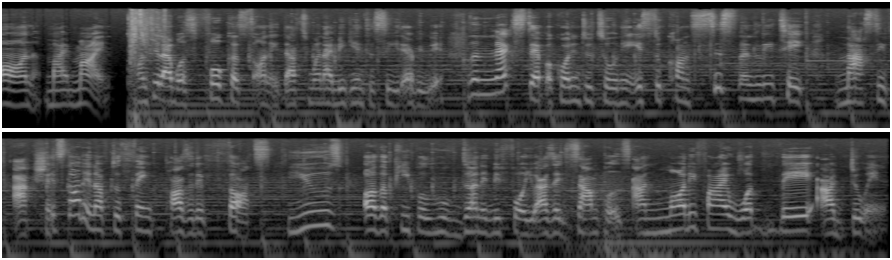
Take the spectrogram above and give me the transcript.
on my mind until I was focused on it. That's when I began to see it everywhere. The next step, according to Tony, is to consistently take massive action. It's not enough to think positive thoughts. Use other people who've done it before you as examples and modify what they are doing.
